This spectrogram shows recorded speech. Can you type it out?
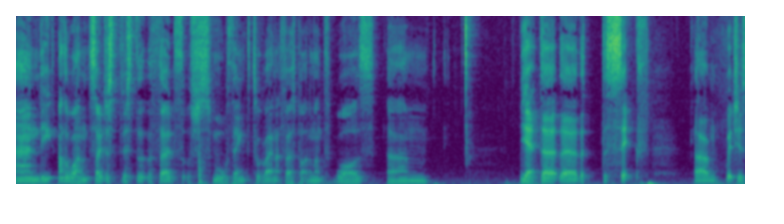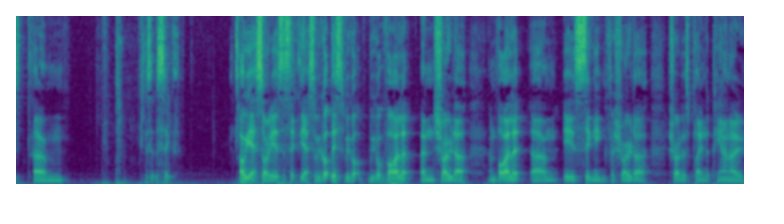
and the other one, so just just the, the third sort of small thing to talk about in that first part of the month was um, Yeah, the the the, the sixth, um, which is um, is it the sixth? Oh yeah, sorry, it's the sixth. Yeah, so we've got this. We got we got Violet and Schroeder, and Violet um, is singing for Schroeder. Schroeder's playing the piano.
